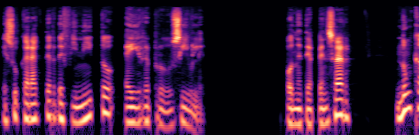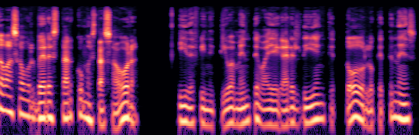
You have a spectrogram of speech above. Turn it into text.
es su carácter definito e irreproducible. Pónete a pensar, nunca vas a volver a estar como estás ahora, y definitivamente va a llegar el día en que todo lo que tenés,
